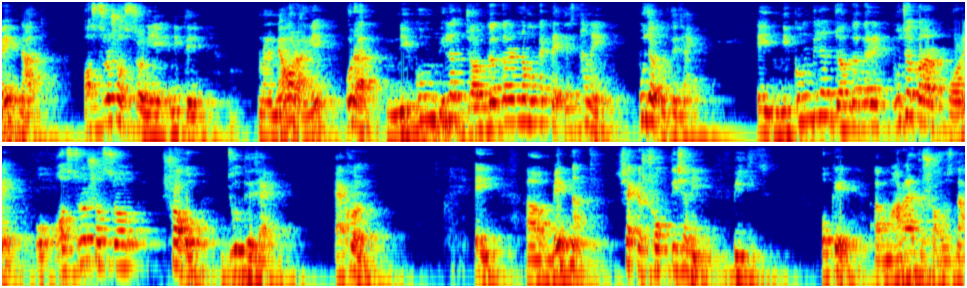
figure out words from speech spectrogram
মেঘনাথ অস্ত্রশস্ত্র নিয়ে নিতে মানে নেওয়ার আগে ওরা নিকুম্ভিলা যজ্ঞাকার নামক একটা স্থানে পূজা করতে যায়। এই নিকুম্ভিলা যজ্ঞাকারে পূজা করার পরে ও অস্ত্রশস্ত্র সহ যুদ্ধে যায়। এখন এই মেঘনাথ সে একটা শক্তিশালী বীর। ওকে মারা এত সহজ না।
